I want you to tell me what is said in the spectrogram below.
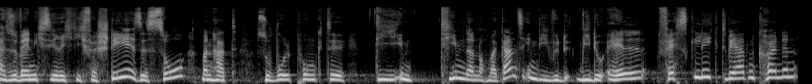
Also wenn ich Sie richtig verstehe, ist es so, man hat sowohl Punkte, die im Team dann nochmal ganz individuell festgelegt werden können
